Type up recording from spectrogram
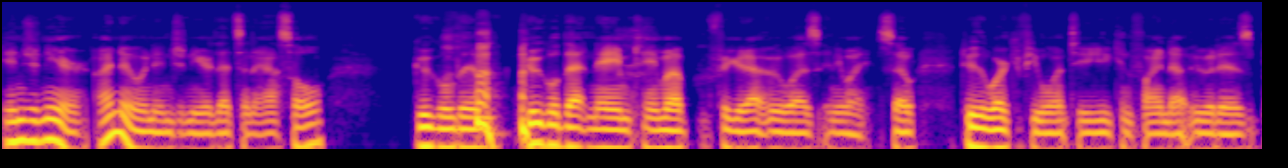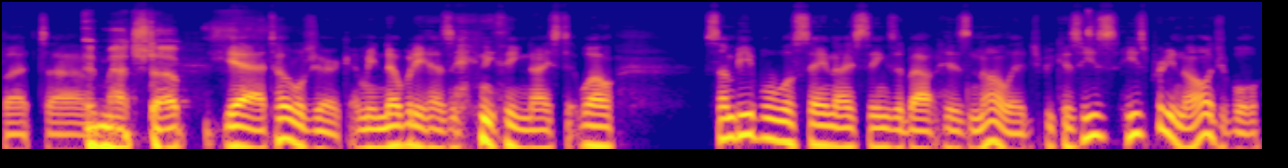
engineer. I know an engineer that's an asshole. Googled him, Googled that name, came up, figured out who it was. Anyway, so do the work if you want to. You can find out who it is. But um, it matched up. yeah, total jerk. I mean, nobody has anything nice to. Well, some people will say nice things about his knowledge because he's he's pretty knowledgeable,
